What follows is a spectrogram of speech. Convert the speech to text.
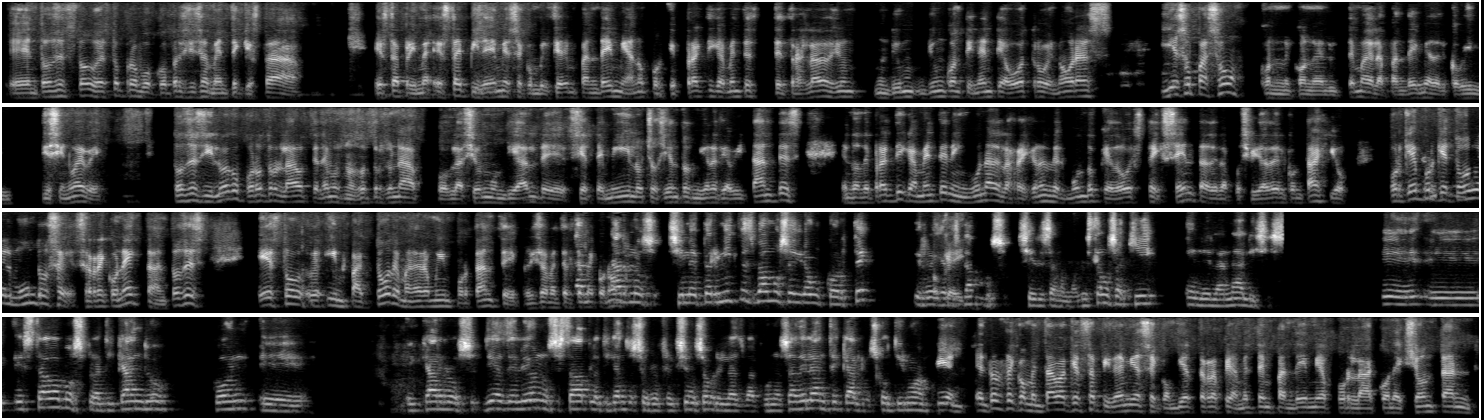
Entonces, todo esto provocó precisamente que esta, esta, esta epidemia se convirtiera en pandemia, ¿no? Porque prácticamente te trasladas de un, de un, de un continente a otro en horas. Y eso pasó con, con el tema de la pandemia del COVID-19. Entonces, y luego por otro lado tenemos nosotros una población mundial de 7.800 millones de habitantes, en donde prácticamente ninguna de las regiones del mundo quedó exenta de la posibilidad del contagio. ¿Por qué? Porque todo el mundo se, se reconecta. Entonces, esto eh, impactó de manera muy importante precisamente el tema económico. Carlos, si me permites, vamos a ir a un corte y regresamos, si eres amable. Estamos aquí en el análisis. Eh, eh, estábamos platicando con eh, Carlos Díaz de León, nos estaba platicando su reflexión sobre las vacunas. Adelante, Carlos, continuamos. Bien, entonces comentaba que esta epidemia se convierte rápidamente en pandemia por la conexión tan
